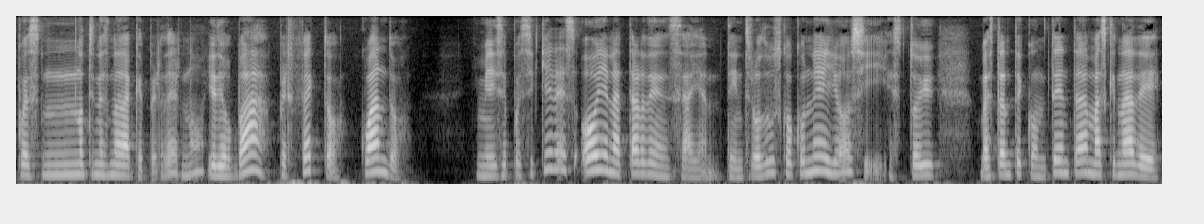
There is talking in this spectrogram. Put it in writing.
pues no tienes nada que perder, ¿no? Yo digo, va, perfecto, ¿cuándo? Y me dice, pues si quieres, hoy en la tarde ensayan. Te introduzco con ellos y estoy bastante contenta, más que nada de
